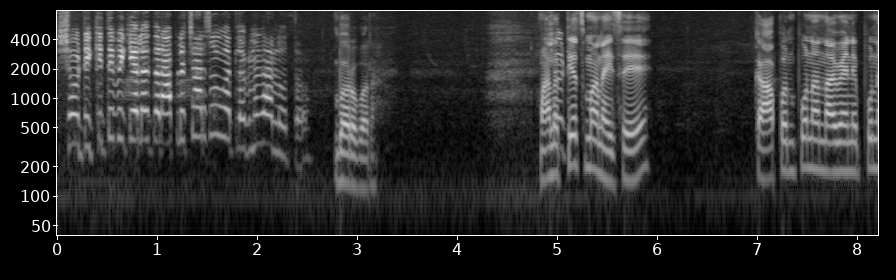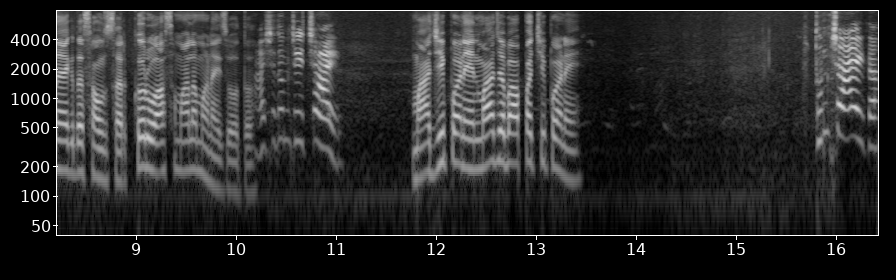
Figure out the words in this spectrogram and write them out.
शेवटी किती बी केलं तर आपलं चार चौघात लग्न झालं होतं. बरोबर. मला तेच म्हणायचं आहे का आपण पुन्हा नव्याने पुन्हा एकदा संसार करू असं मला म्हणायचं होतं. अशी तुमची इच्छा आहे? माझी पण आहे आणि माझ्या बापाची पण आहे. तुमची आहे का?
